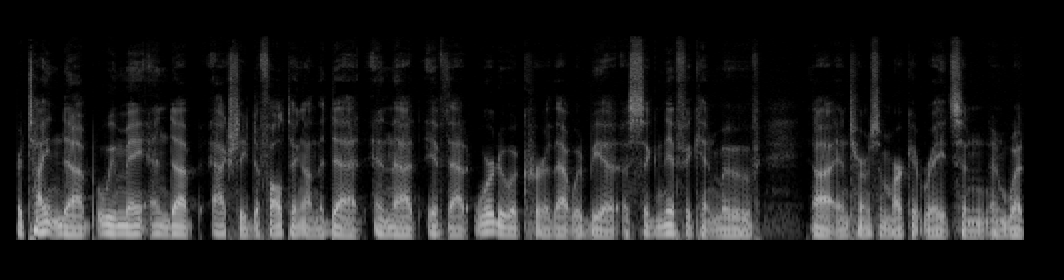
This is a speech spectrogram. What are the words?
or tightened up, we may end up actually defaulting on the debt. And that if that were to occur, that would be a, a significant move uh, in terms of market rates and, and what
